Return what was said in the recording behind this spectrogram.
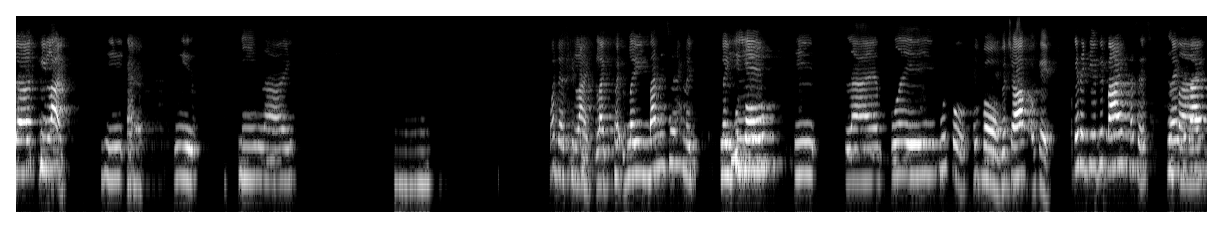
does he like? he, he, he like, mm, What does he like? Like play- playing badminton, like playing football. he like play football. Football. Good job. Okay. Okay. Thank you. Goodbye. That's it. Goodbye. goodbye.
